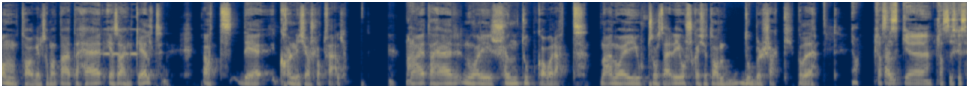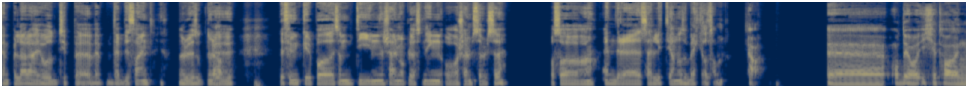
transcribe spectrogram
Antagelser om at dette her er så enkelt at det kan ikke ha slått feil. Nei. Nei, dette her, nå har jeg skjønt oppgaven rett. Nei, nå har jeg gjort sånn der. Jeg orker ikke å ta en dobbeltsjekk på det. Ja, klassisk, klassisk eksempel der er jo type web, webdesign. Når du, når Ja. du, det funker på liksom, din skjermoppløsning og skjermstørrelse, og så endrer det seg litt, igjen, og så brekker alt sammen. Eh, og det å ikke ta den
